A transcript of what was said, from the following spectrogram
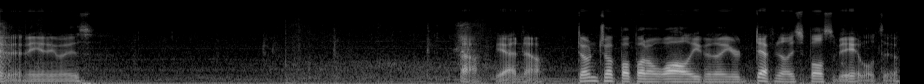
Any anyways. Oh, yeah, no. Don't jump up on a wall even though you're definitely supposed to be able to.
